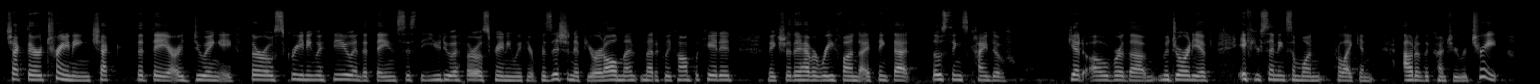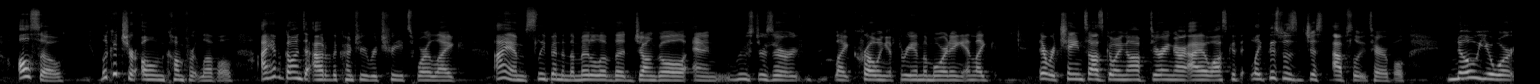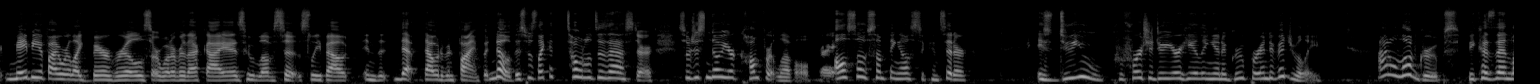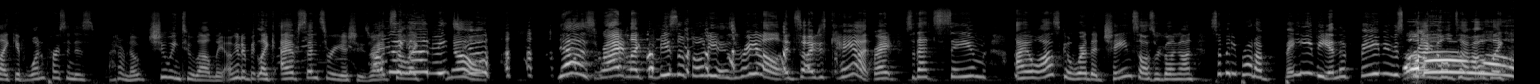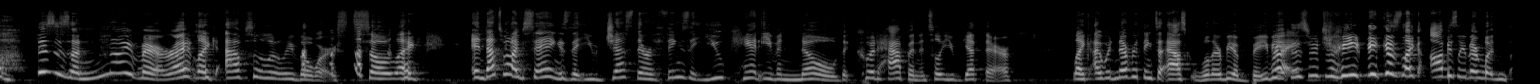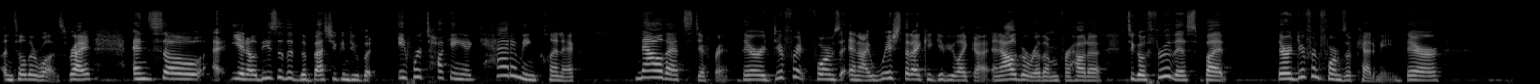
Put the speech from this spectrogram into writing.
check their training, check that they are doing a thorough screening with you and that they insist that you do a thorough screening with your physician if you're at all medically complicated. Make sure they have a refund. I think that those things kind of get over the majority of if you're sending someone for like an out of the country retreat. Also, look at your own comfort level. I have gone to out of the country retreats where like I am sleeping in the middle of the jungle and roosters are like crowing at three in the morning and like there were chainsaws going off during our ayahuasca. Th- like this was just absolutely terrible. Know your maybe if I were like Bear Grylls or whatever that guy is who loves to sleep out in the that that would have been fine. But no, this was like a total disaster. So just know your comfort level. Right. Also, something else to consider is do you prefer to do your healing in a group or individually? I don't love groups because then like if one person is I don't know chewing too loudly, I'm gonna be like I have sensory issues, right? Oh so like God, no. yes, right? Like the misophonia is real. And so I just can't, right? So that same ayahuasca where the chainsaws are going on, somebody brought a baby and the baby was crying oh. the whole time. I was like, oh. this is a nightmare, right? Like absolutely the worst. so like and that's what I'm saying is that you just there are things that you can't even know that could happen until you get there like I would never think to ask, will there be a baby right. at this retreat? Because like obviously there wasn't until there was, right? And so uh, you know these are the, the best you can do. But if we're talking a ketamine clinic, now that's different. There are different forms, and I wish that I could give you like a, an algorithm for how to to go through this, but there are different forms of ketamine. There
